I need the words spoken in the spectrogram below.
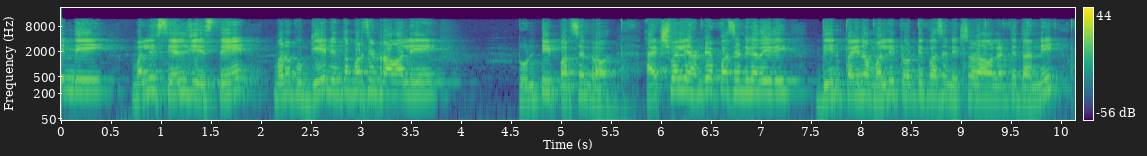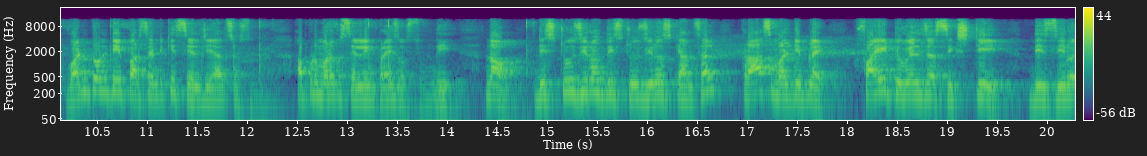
ఏంది? మళ్ళీ సేల్ చేస్తే మనకు గెయిన్ ఎంత పర్సెంట్ రావాలి? ట్వంటీ పర్సెంట్ రావాలి. యాక్చువల్లీ హండ్రెడ్ పర్సెంట్ కదా ఇది? దీనిపైన మళ్ళీ ట్వంటీ పర్సెంట్ ఎక్స్ట్రా రావాలంటే దాన్ని వన్ ట్వంటీ పర్సెంట్కి సేల్ చేయాల్సి వస్తుంది. అప్పుడు మనకు సెల్లింగ్ ప్రైస్ వస్తుంది. Now this two zero this two zeros cancel cross multiply five twelve జ sixty this zero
